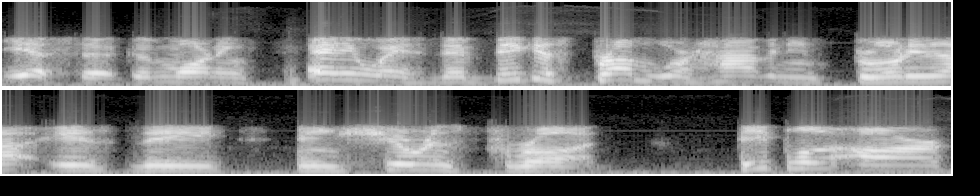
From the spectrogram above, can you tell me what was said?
Yes, sir. Good morning. Anyways, the biggest problem we're having in Florida is the insurance fraud. People are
